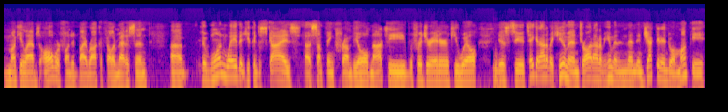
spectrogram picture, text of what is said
monkey labs all were funded by Rockefeller Medicine. Uh, the one way that you can disguise uh, something from the old Nazi refrigerator, if you will, is to take it out of a human, draw it out of a human, and then inject it into a monkey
